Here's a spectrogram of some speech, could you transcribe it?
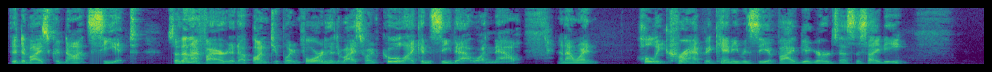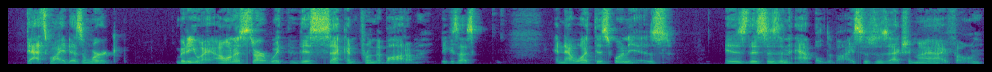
the device could not see it. So then I fired it up on 2.4 and the device went, cool, I can see that one now. And I went, holy crap, it can't even see a 5 gigahertz SSID. That's why it doesn't work. But anyway, I want to start with this second from the bottom because I was, and now what this one is, is this is an Apple device. This was actually my iPhone.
